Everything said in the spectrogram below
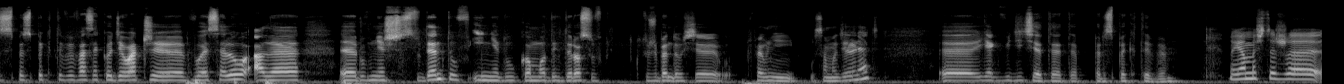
z perspektywy was jako działaczy WSL-u, ale e, również studentów i niedługo młodych dorosłych, którzy będą się w pełni usamodzielniać. E, Jak widzicie te, te perspektywy? No ja myślę, że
